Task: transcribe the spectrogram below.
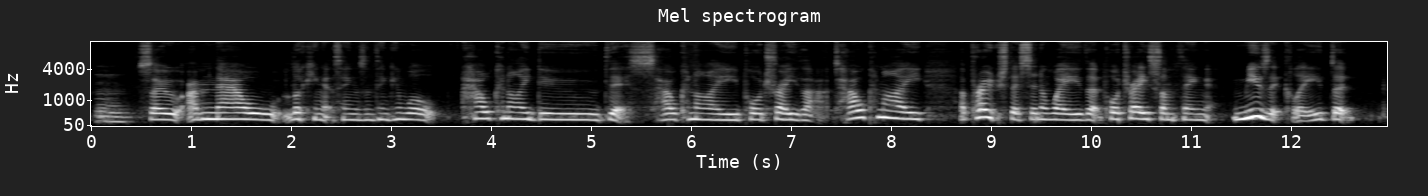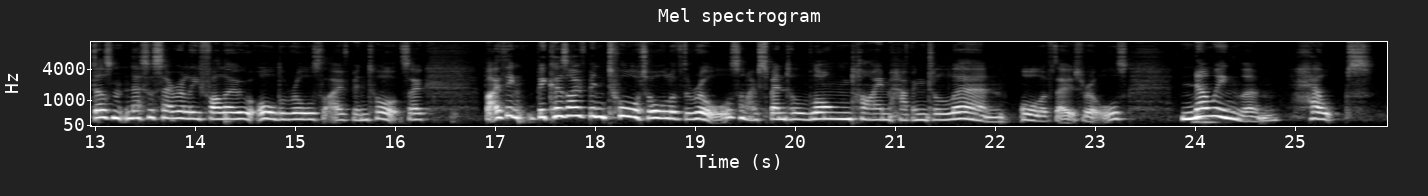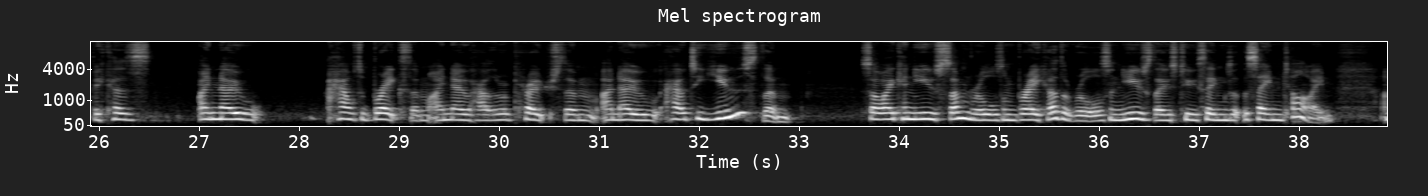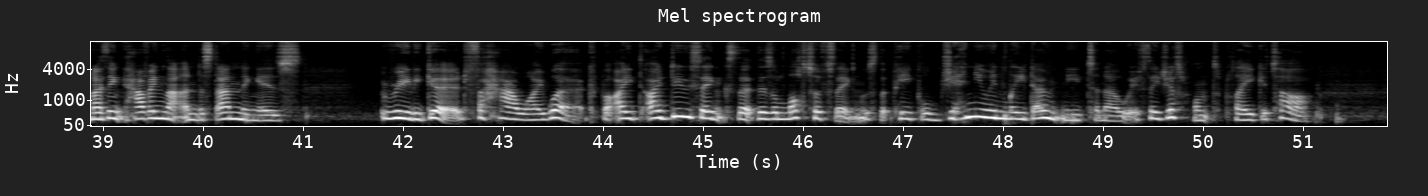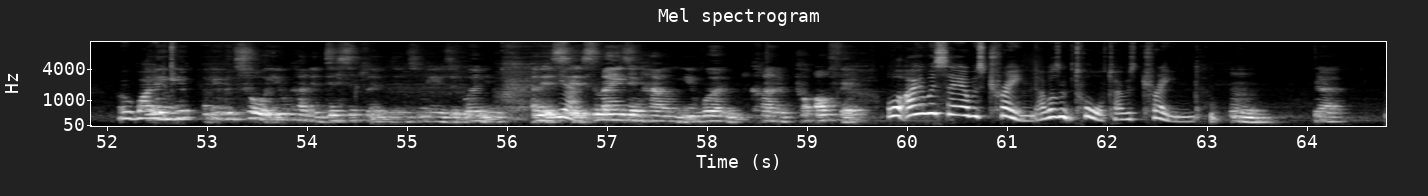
Mm. So I'm now looking at things and thinking, well, how can I do this? How can I portray that? How can I approach this in a way that portrays something musically that doesn't necessarily follow all the rules that I've been taught? So, but I think because I've been taught all of the rules and I've spent a long time having to learn all of those rules, knowing them helps because I know how to break them, I know how to approach them, I know how to use them. So I can use some rules and break other rules and use those two things at the same time. And I think having that understanding is really good for how I work. But I, I do think that there's a lot of things that people genuinely don't need to know if they just want to play guitar. Or why I mean, you, you were taught, you were kind of disciplined into music, weren't you? And it's, Yeah. it's amazing how you weren't kind of put off it. Well, I always say I was trained. I wasn't taught, I was trained. Mm. Yeah.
